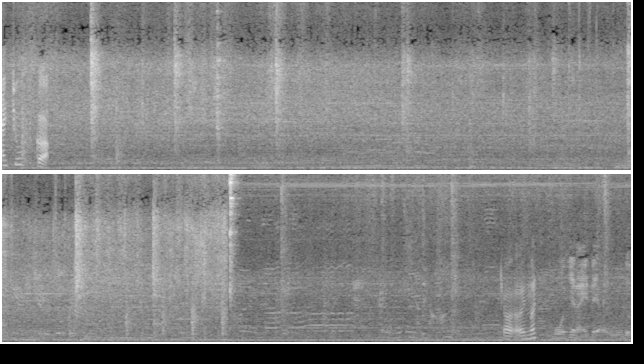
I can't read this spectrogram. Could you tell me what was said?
hai chú cọp trời ơi mít. Mua cái này để ủ được.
